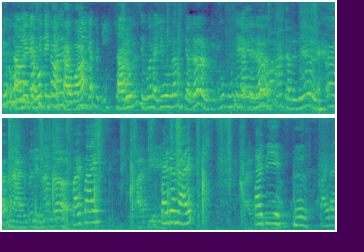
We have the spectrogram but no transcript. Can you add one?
จุ๊บเท่าเนี่ยจะว่ากินทอดเท่าวะเดี๋ยวพอดีเท่าลูกสิว่าไหนอยู่แล้วมันเจ้าเด้ออยู่กรุงเทพเด้อมาเจ้าเด้อเออนายจะไปดินน้ำเด้อไปไปไปปีไปเดือนไหนปลายปีเออไปได้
